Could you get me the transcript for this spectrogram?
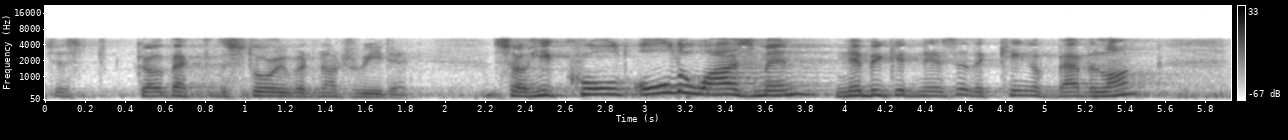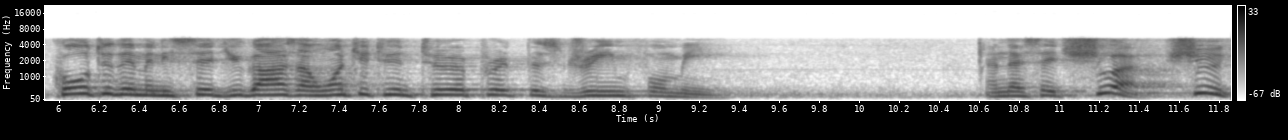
just go back to the story but not read it. So he called all the wise men, Nebuchadnezzar, the king of Babylon, called to them and he said, You guys, I want you to interpret this dream for me. And they said, Sure, shoot.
